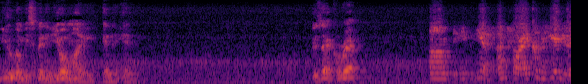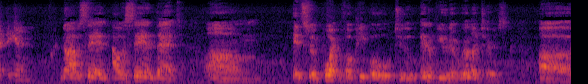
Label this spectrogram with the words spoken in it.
you're going to be spending your money in the end. Is that correct? Um, yes, I'm sorry, I couldn't hear you at the end. No, I was saying I was saying that um, it's important for people to interview the realtors, uh,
